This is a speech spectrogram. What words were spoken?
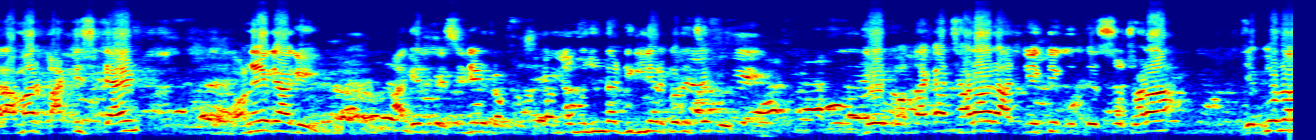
আর আমার পার্টি স্ট্যান্ড অনেক আগে আগের president doctor Sukanta Majumdar declare করেছে যে পতাকা ছাড়া, রাজনৈতিক উদ্দেশ্য ছাড়া যে কোনো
